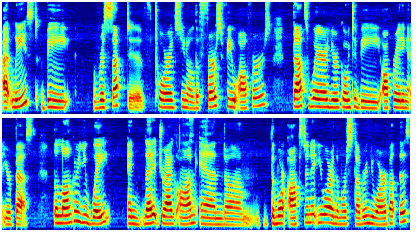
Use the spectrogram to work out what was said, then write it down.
at least be receptive towards, you know, the first few offers, that's where you're going to be operating at your best. The longer you wait and let it drag on, and um, the more obstinate you are and the more stubborn you are about this,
